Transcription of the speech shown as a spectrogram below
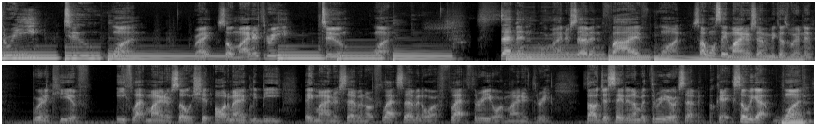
three, two, one, right? So minor three, two, one. Seven or minor seven, five, one. So I won't say minor seven because we're in a we're in a key of E flat minor, so it should automatically be a minor seven or flat seven or a flat three or minor three. So I'll just say the number three or seven. Okay, so we got one,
